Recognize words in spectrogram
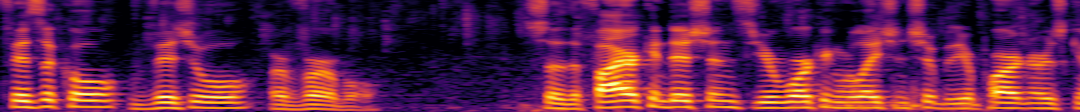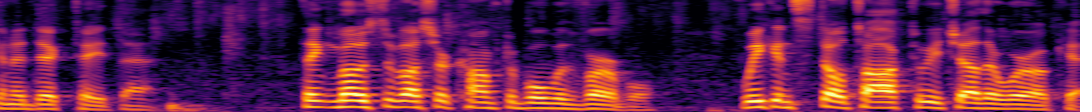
physical, visual, or verbal. So the fire conditions, your working relationship with your partner is going to dictate that. I think most of us are comfortable with verbal. We can still talk to each other, we're okay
